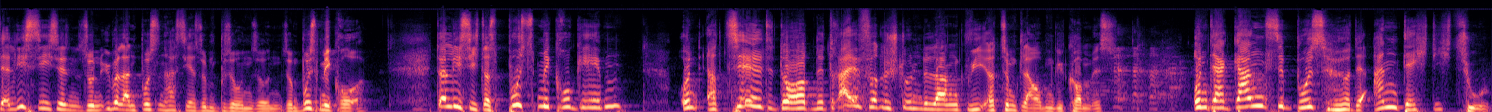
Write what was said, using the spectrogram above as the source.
der ließ sich, so ein Überlandbus, und hast ja so ein, so, ein, so, ein, so ein Busmikro. Da ließ sich das Busmikro geben und erzählte dort eine Dreiviertelstunde lang, wie er zum Glauben gekommen ist. Und der ganze Bus hörte andächtig zu.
